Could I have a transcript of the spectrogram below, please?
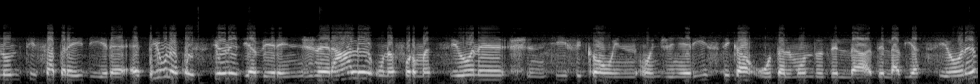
non, ti saprei dire, è più una questione di avere in generale una formazione scientifica o, in, o ingegneristica o dal mondo della, dell'aviazione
